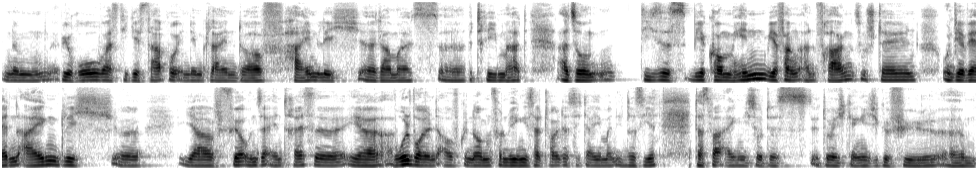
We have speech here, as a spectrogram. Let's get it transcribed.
einem Büro, was die Gestapo in dem kleinen Dorf heimlich äh, damals äh, betrieben hat. Also dieses, wir kommen hin, wir fangen an, Fragen zu stellen und wir werden eigentlich äh, ja für unser Interesse eher wohlwollend aufgenommen, von wegen ist ja toll, dass sich da jemand interessiert. Das war eigentlich so das durchgängige Gefühl. Ähm,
